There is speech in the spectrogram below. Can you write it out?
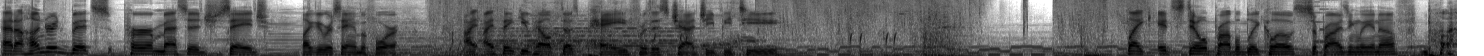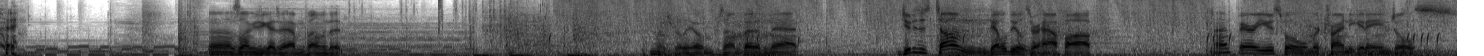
At 100 bits per message, Sage, like we were saying before, I, I think you've helped us pay for this chat GPT. Like, it's still probably close, surprisingly enough, but... uh, as long as you guys are having fun with it. I was really hoping for something better than that. Judas's tongue! Devil deals are half off. Not very useful when we're trying to get angels.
